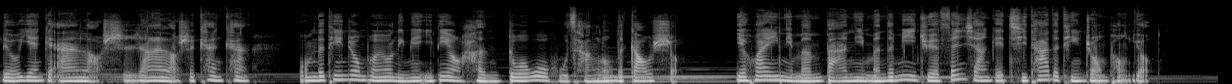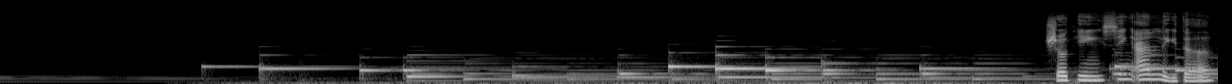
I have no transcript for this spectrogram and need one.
留言给安安老师，让安老师看看我们的听众朋友里面一定有很多卧虎藏龙的高手。也欢迎你们把你们的秘诀分享给其他的听众朋友。收听心安理得，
